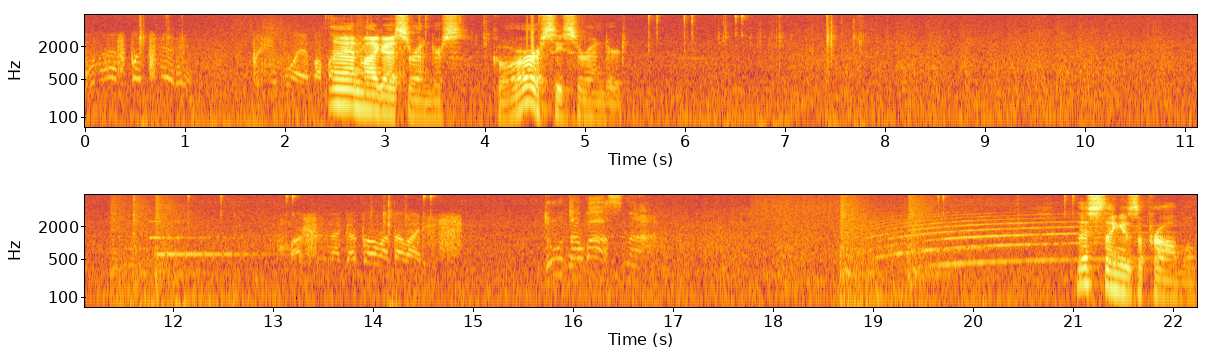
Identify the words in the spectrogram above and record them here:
У нас потери. Прямое попадание. And my guy surrenders. Of course he surrendered. Машина готова, товарищ. Тут опасно! This thing is a problem.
